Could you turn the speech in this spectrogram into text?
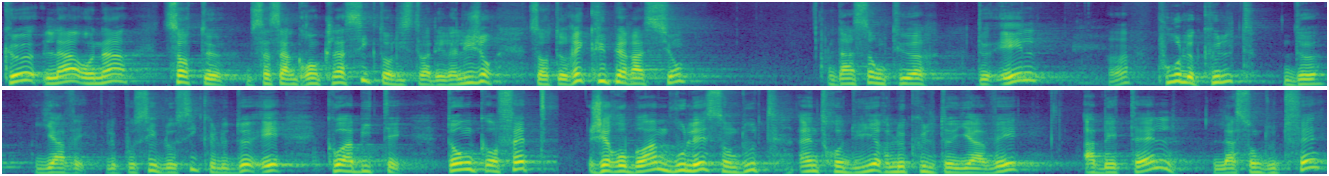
que là, on a une sorte, ça c'est un grand classique dans l'histoire des religions, une sorte de récupération d'un sanctuaire de El hein, pour le culte de Yahvé. Le possible aussi que le deux ait cohabité. Donc en fait, Jéroboam voulait sans doute introduire le culte Yahvé à Bethel, l'a sans doute fait,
